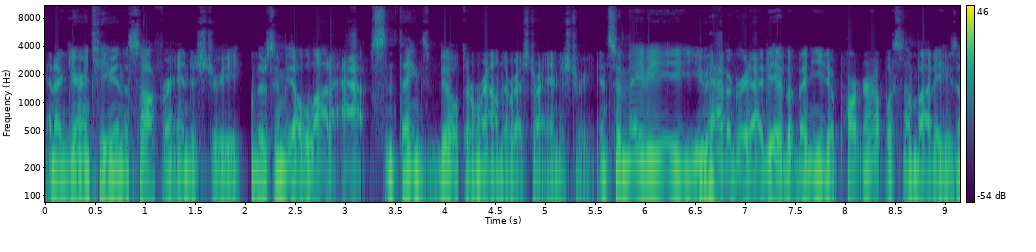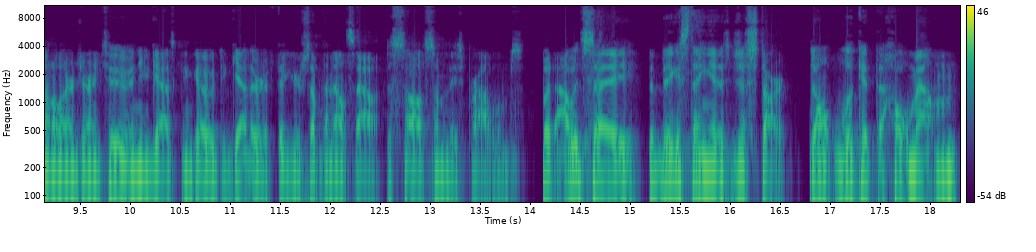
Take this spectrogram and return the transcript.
And I guarantee you in the software industry, there's going to be a lot of apps and things built around the restaurant industry. And so maybe you have a great idea, but maybe you need to partner up with somebody who's on a learn journey too. And you guys can go together to figure something else out to solve some of these problems. But I would say the biggest thing is just start. Don't look at the whole mountain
